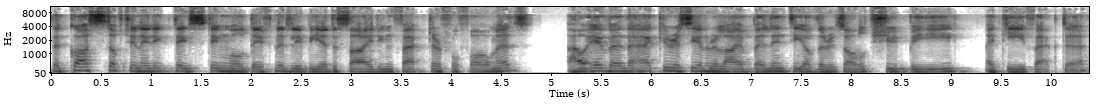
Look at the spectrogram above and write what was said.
The cost of genetic testing will definitely be a deciding factor for farmers. However, the accuracy and reliability of the results should be a key factor.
